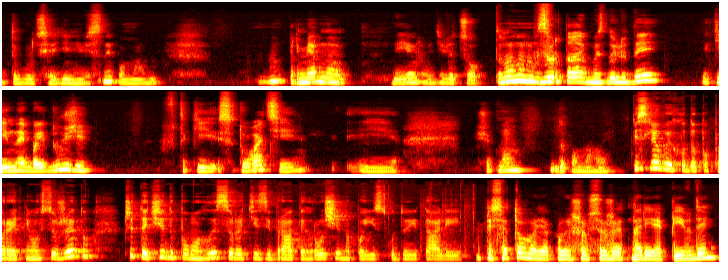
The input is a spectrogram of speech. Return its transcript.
это будет в середине весны, по-моему, ну, примерно євро 900. Тому ми звертаємось до людей, які не байдужі в такій ситуації, і щоб нам допомогли. Після виходу попереднього сюжету читачі допомогли сироті зібрати гроші на поїздку до Італії. Після того, як вийшов сюжет на Рія Південь,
